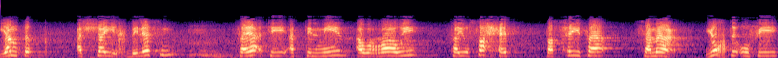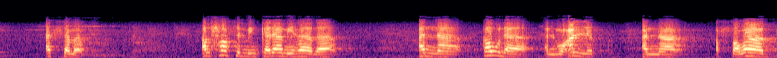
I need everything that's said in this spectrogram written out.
ينطق الشيخ بالاسم فيأتي التلميذ أو الراوي فيصحف تصحيف سماع يخطئ في السماع. الحاصل من كلام هذا أن قول المعلق أن الصواب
